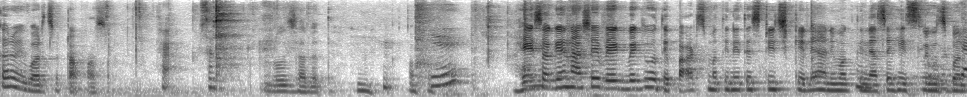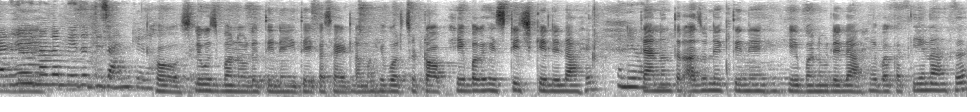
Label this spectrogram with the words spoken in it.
कर वरचं टाप असं. हा चला. लूज झालं ते. हे? हे सगळे ना असे वेगवेगळे होते. पार्ट्स मग तिने ते स्टिच केले आणि मग तिने असं हे स्लीव्ज बनवले. मला मी डिझाईन केलं. हो स्लीव्ज बनवले तिने इथे एका साईडला मग हे वरचं टॉप हे बघा हे स्टिच केलेलं आहे. त्यानंतर अजून एक तिने हे बनवलेलं आहे. बघा ती ना असं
